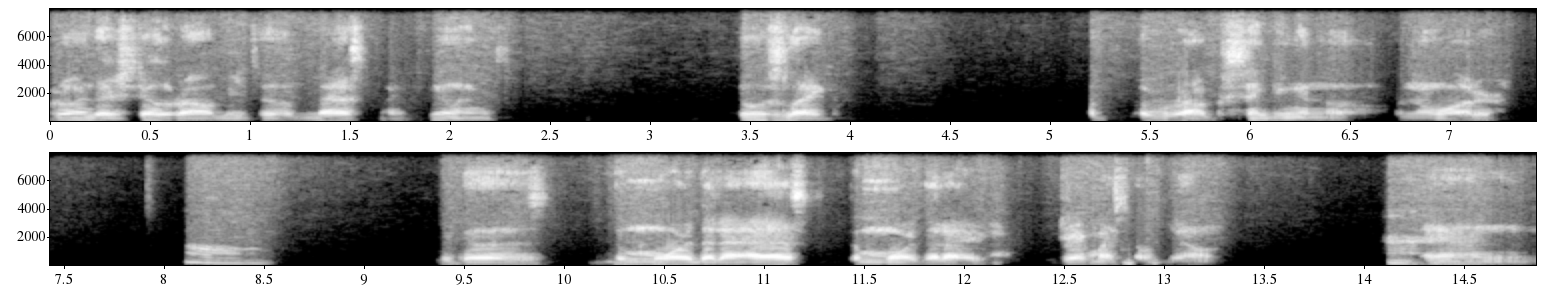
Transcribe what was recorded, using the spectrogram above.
growing that shell around me to mask my feelings, it was like a, a rock sinking in the in the water. Oh. Because the more that I asked, the more that I drag myself down. Mm-hmm. And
